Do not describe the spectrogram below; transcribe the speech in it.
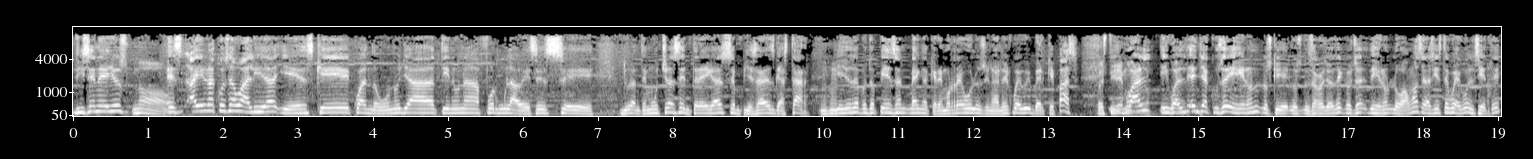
Dicen ellos, No. Es, hay una cosa válida y es que cuando uno ya tiene una fórmula, a veces eh, durante muchas entregas se empieza a desgastar. Y ellos de pronto piensan, venga, queremos revolucionar el juego y ver qué pasa. Pues igual, igual en Yakuza dijeron, los que los desarrolladores de Yakuza dijeron, lo vamos a hacer así este juego, el 7,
